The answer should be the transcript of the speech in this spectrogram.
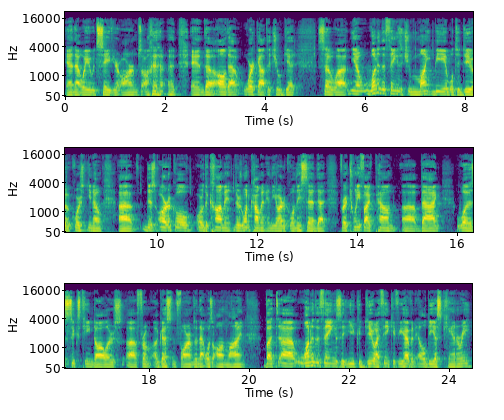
and that way it would save your arms and uh, all that workout that you'll get. So, uh, you know, one of the things that you might be able to do, of course, you know, uh, this article or the comment, there's one comment in the article, and they said that for a 25 pound uh, bag was $16 uh, from Augason Farms, and that was online. But uh, one of the things that you could do, I think, if you have an LDS cannery,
